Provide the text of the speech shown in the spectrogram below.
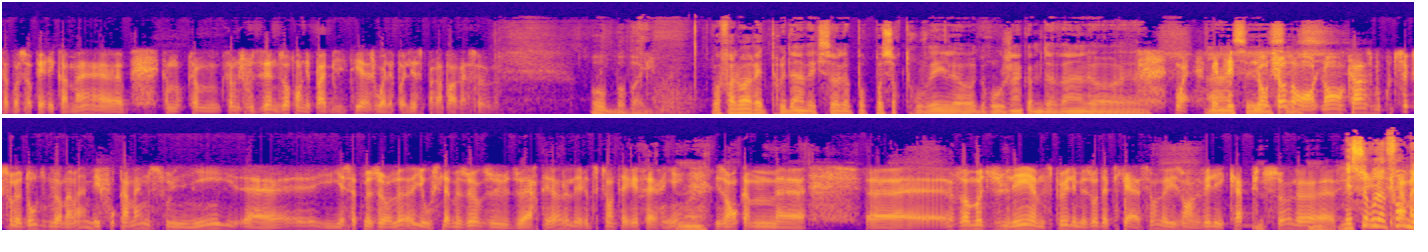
ça va s'opérer comment? Euh, comme, comme, comme je vous disais, nous autres, on n'est pas habilités à jouer à la police par rapport à ça. Oh, boy, Il va falloir être prudent avec ça là, pour pas se retrouver là, gros gens comme devant. Là, euh, oui. Mais hein, l'autre chose, on, on, casse beaucoup de sucre sur le dos du gouvernement, mais il faut quand même souligner, euh, il y a cette mesure-là, il y a aussi la mesure du, du RTA, les réductions de tarifs aériens. Ils ont comme euh, euh, remoduler un petit peu les mesures d'application. Ils ont enlevé les caps et tout ça. Là. Mais sur le fond, M.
